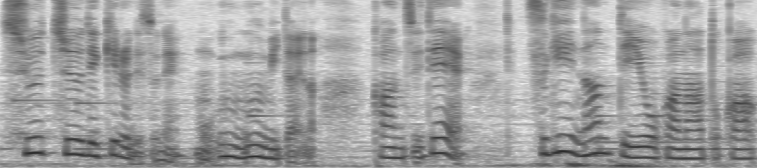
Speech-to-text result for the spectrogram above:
集中できるんですよね。もううんうんみたいな感じで次何て言おうかなとか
